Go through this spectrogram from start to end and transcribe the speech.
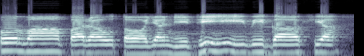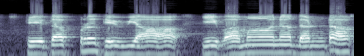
पूर्वापरौ तोयनिधि विगाह्य स्थितः पृथिव्या इव मानदण्डः।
